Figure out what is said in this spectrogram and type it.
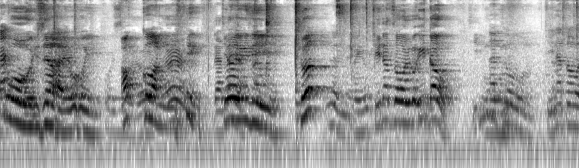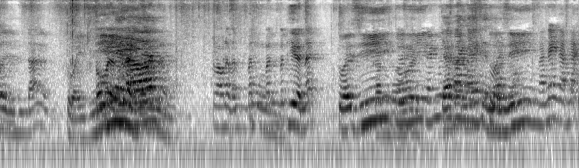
Đấy. ôi giời ôi. Còn ơi. Đàn chơi cái gì? Cướp mình cũng chín ăn rồi có ít đâu. Chín đất rồi. chỉ là tôi đã tuổi gì Tôi rồi. lâu này vẫn vẫn vẫn vẫn hiền đấy tuổi gì? Tuổi gì? anh mấy thì tuổi gì? Vào đây làm lại.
